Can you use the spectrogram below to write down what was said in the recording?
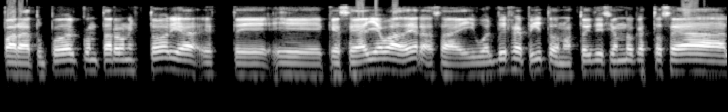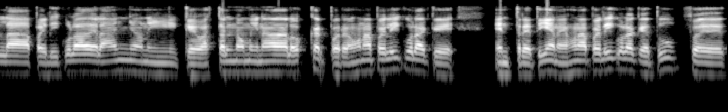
para tú poder contar una historia este eh, que sea llevadera, o sea, y vuelvo y repito, no estoy diciendo que esto sea la película del año ni que va a estar nominada al Oscar, pero es una película que entretiene. Es una película que tú pues,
